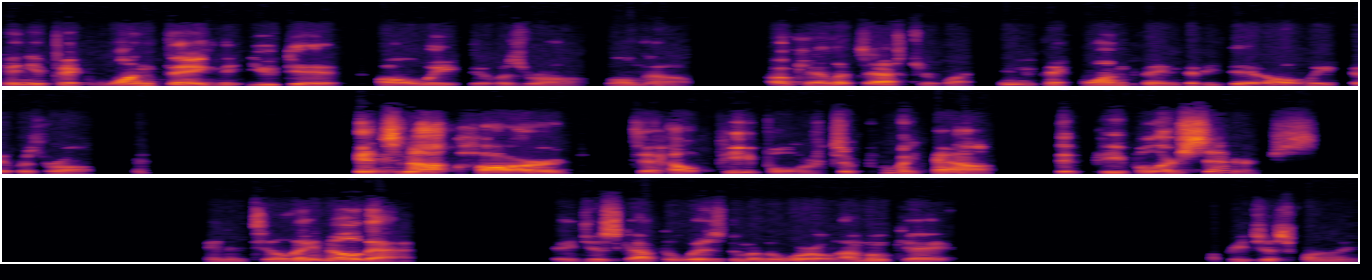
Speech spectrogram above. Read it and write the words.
can you pick one thing that you did all week that was wrong? Well, no. Okay, let's ask your wife. Can you pick one thing that he did all week that was wrong? It's not hard to help people or to point out that people are sinners. And until they know that, they just got the wisdom of the world. I'm okay. I'll be just fine.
